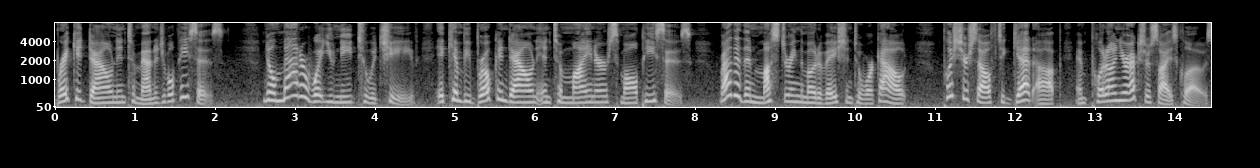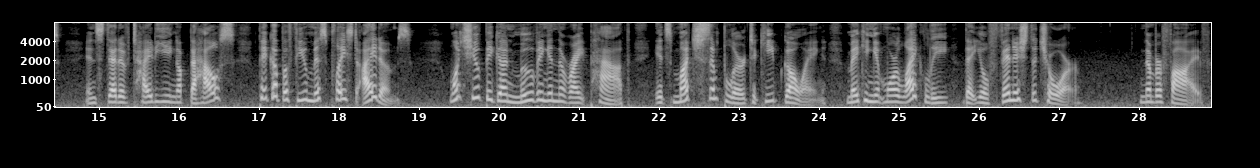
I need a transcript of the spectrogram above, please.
break it down into manageable pieces. No matter what you need to achieve, it can be broken down into minor, small pieces. Rather than mustering the motivation to work out, push yourself to get up and put on your exercise clothes. Instead of tidying up the house, pick up a few misplaced items. Once you've begun moving in the right path, it's much simpler to keep going, making it more likely that you'll finish the chore. Number five,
